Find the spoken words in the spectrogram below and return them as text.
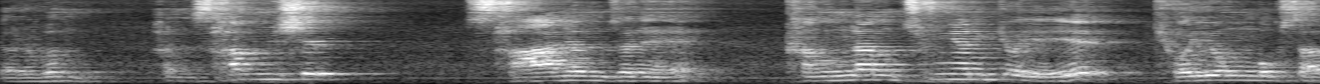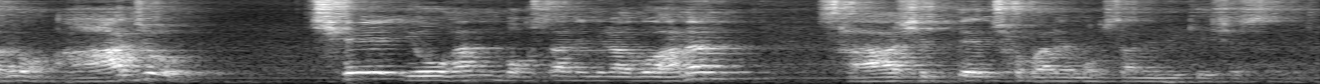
여러분 한 34년 전에 강남 충현교회의 교육 목사로 아주 최요한 목사님이라고 하는 40대 초반의 목사님이 계셨습니다.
